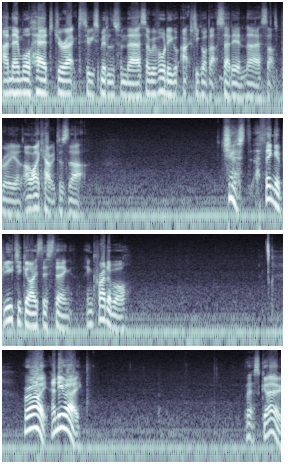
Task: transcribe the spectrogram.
and then we'll head direct to East Midlands from there so we've already got, actually got that set in there so that's brilliant I like how it does that just a thing of beauty guys this thing incredible right anyway let's go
